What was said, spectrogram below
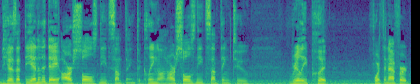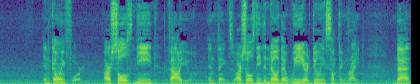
Because at the end of the day, our souls need something to cling on. Our souls need something to really put forth an effort in going for. Our souls need value in things. Our souls need to know that we are doing something right. That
